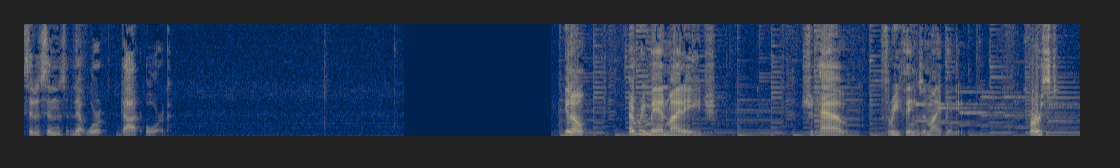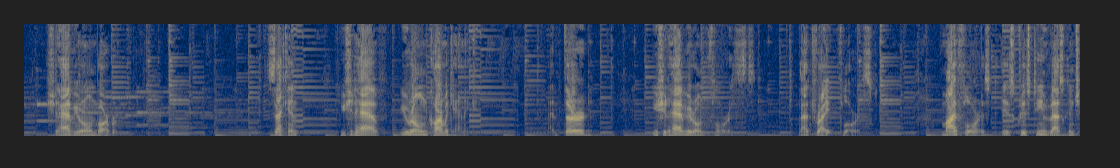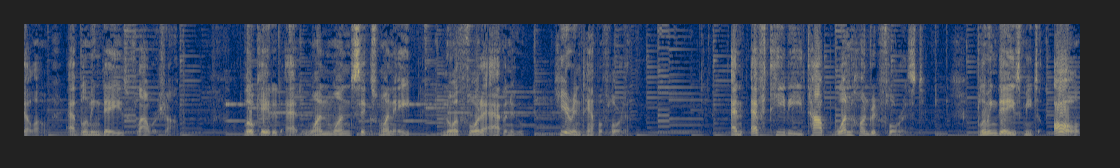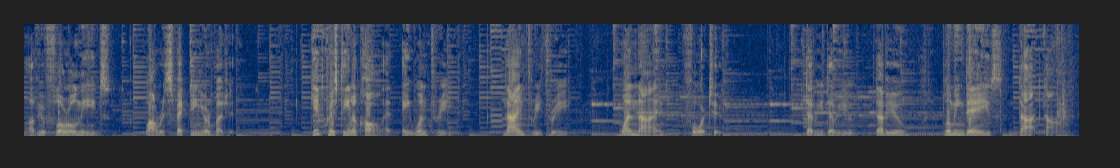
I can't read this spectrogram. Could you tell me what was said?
www.armedcitizensnetwork.org. You know, every man my age should have three things, in my opinion. First, you should have your own barber. Second, you should have your own car mechanic. And third, you should have your own florist. That's right, florist. My florist is Christine Vasconcello at Blooming Days Flower Shop, located at 11618 North Florida Avenue, here in Tampa, Florida. An FTD Top 100 florist, Blooming Days meets all of your floral needs while respecting your budget. Give Christine a call at 813 933 1942. www.bloomingdays.com.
